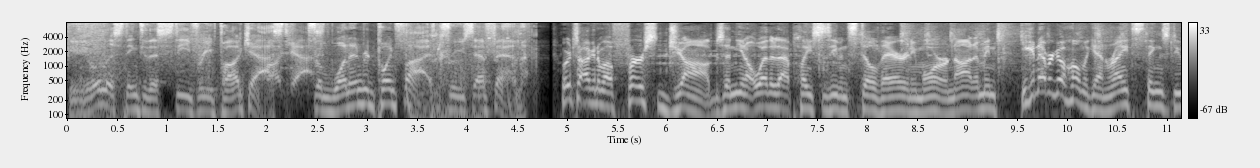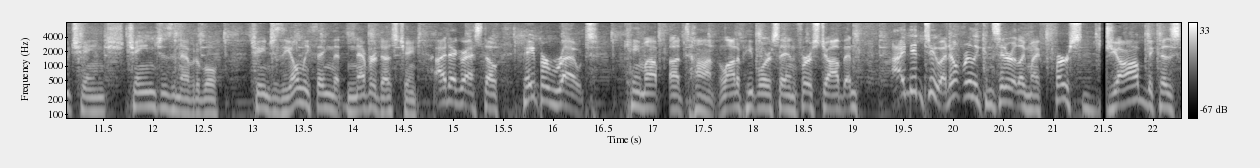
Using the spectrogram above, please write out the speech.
You're listening to the Steve Reeve podcast, podcast. from 100.5 Cruise FM. We're talking about first jobs and, you know, whether that place is even still there anymore or not. I mean, you can never go home again, right? Things do change. Change is inevitable. Change is the only thing that never does change. I digress, though. Paper route came up a ton. A lot of people are saying first job, and I did too. I don't really consider it like my first job because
